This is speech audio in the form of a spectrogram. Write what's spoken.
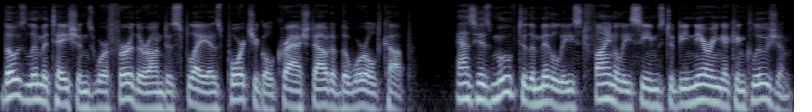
Those limitations were further on display as Portugal crashed out of the World Cup. As his move to the Middle East finally seems to be nearing a conclusion,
